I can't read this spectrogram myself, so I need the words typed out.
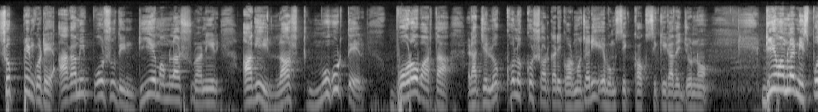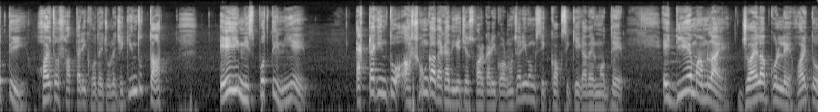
সুপ্রিম কোর্টে আগামী পরশু দিন ডিএ মামলার শুনানির আগেই লাস্ট মুহূর্তের বড় বার্তা রাজ্যে লক্ষ লক্ষ সরকারি কর্মচারী এবং শিক্ষক শিক্ষিকাদের জন্য। ডিএ মামলার নিষ্পত্তি হয়তো সাত তারিখ হতে চলেছে, কিন্তু তা এই নিষ্পত্তি নিয়ে একটা কিন্তু আশঙ্কা দেখা দিয়েছে সরকারি কর্মচারী এবং শিক্ষক শিক্ষিকাদের মধ্যে। এই ডিএ মামলায় জয়লাভ করলে হয়তো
